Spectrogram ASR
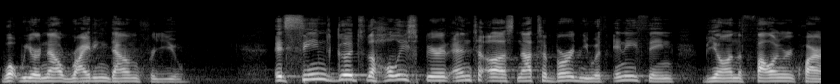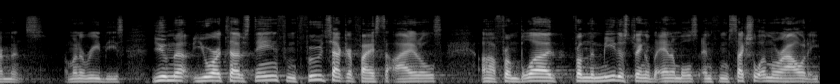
what we are now writing down for you. It seemed good to the Holy Spirit and to us not to burden you with anything beyond the following requirements I'm going to read these. You, you are to abstain from food sacrificed to idols, uh, from blood, from the meat of strangled animals, and from sexual immorality.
